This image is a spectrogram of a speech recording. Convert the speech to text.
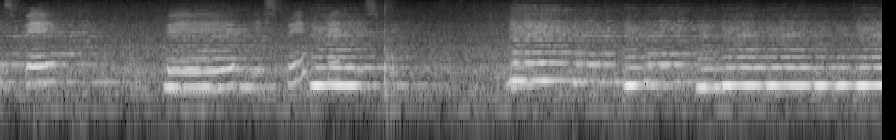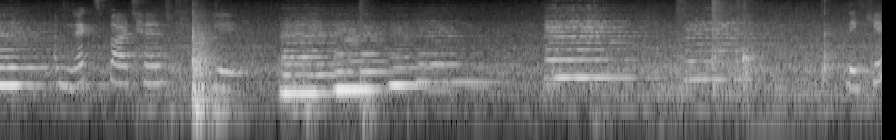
इस पे। फिर इस पे। फिर इस पे। नेक्स्ट पार्ट है ये। देखिए।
